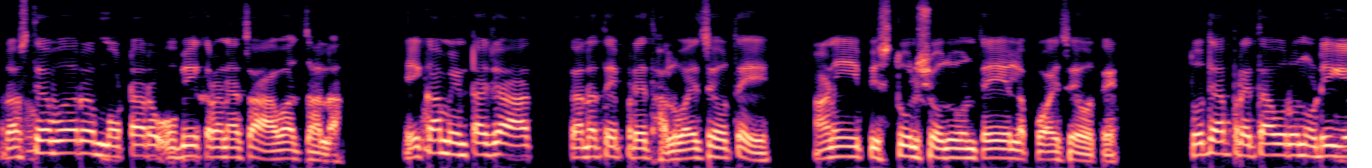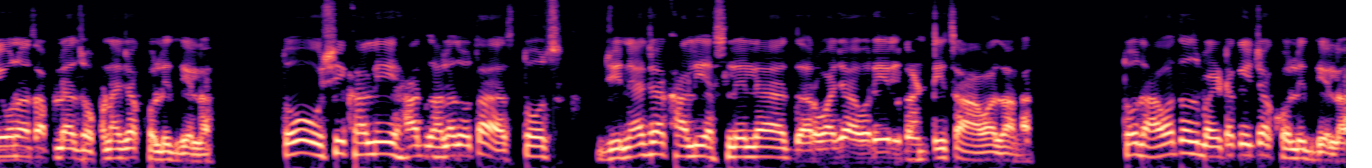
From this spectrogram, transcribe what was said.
रस्त्यावर मोटार उभी करण्याचा आवाज झाला. एका मिनिटाच्या आत त्याला ते प्रेत हलवायचे होते आणि पिस्तूल शोधून ते लपवायचे होते. तो त्या प्रेतावरून उडी घेऊनच आपल्या झोपण्याच्या खोलीत गेला. तो उशीखाली हात घालत होताच तोच जिन्याच्या खाली असलेल्या दरवाजावरील घंटीचा आवाज आला. तो धावतच बैठकीच्या खोलीत गेला.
